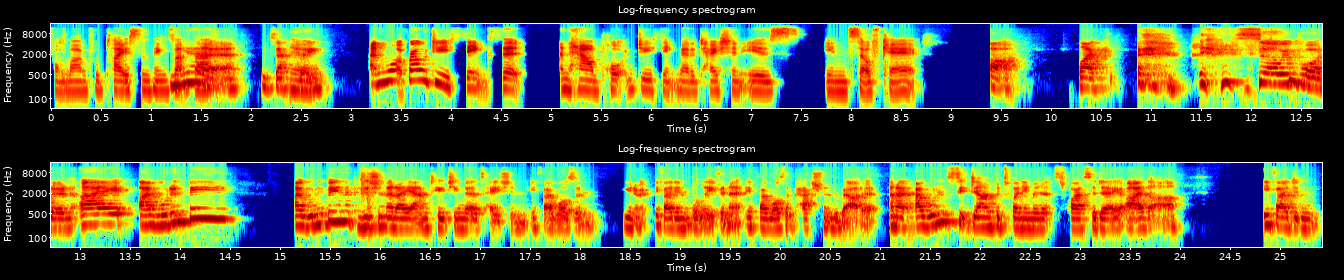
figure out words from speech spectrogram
from mindful place and things like yeah, that. Yeah exactly. And what role do you think that and how important do you think meditation is in self-care? Oh like so important. I i wouldn't be i wouldn't be in the position that i am teaching meditation if i wasn't you know if i didn't believe in it if i wasn't passionate about it. And i, I wouldn't sit down for 20 minutes twice a day either if i didn't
